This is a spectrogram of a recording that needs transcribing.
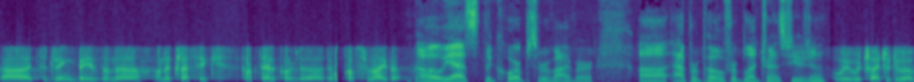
Uh, it's a drink based on a on a classic cocktail called uh, the Corpse Reviver. Oh yes, the Corpse Reviver, uh, apropos for blood transfusion. We will try to do a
